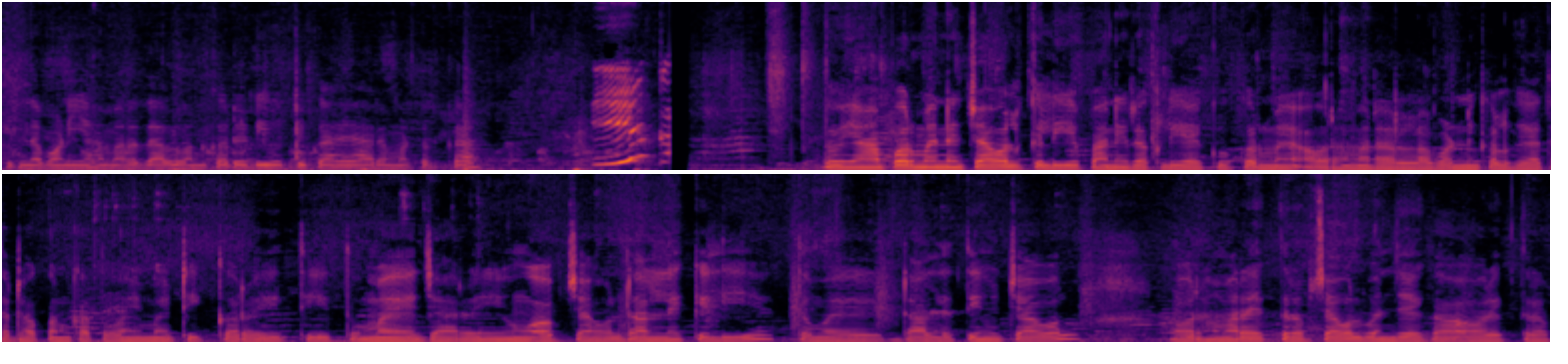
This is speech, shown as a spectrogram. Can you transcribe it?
कितना बढ़िया हमारा दाल बनकर रेडी हो चुका है हरा मटर का। तो यहाँ पर मैंने चावल के लिए पानी रख लिया है कुकर में और हमारा लवड़ निकल गया था ढक्कन का तो वही मैं ठीक कर रही थी। तो मैं जा रही हूँ अब चावल डालने के लिए तो मैं डाल देती हूँ चावल और हमारा एक तरफ़ चावल बन जाएगा और एक तरफ़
